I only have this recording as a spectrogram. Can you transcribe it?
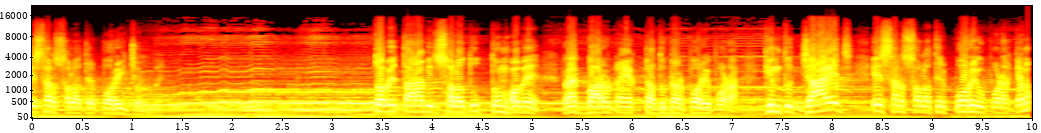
এশার সলাতের পরেই চলবে। তবে তারাবির সলাত উত্তম হবে। রাত বারোটা, একটা, দুটার পরে পড়া। কিন্তু জায়েজ এসার সলাতের পরেও পড়া। কেন?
